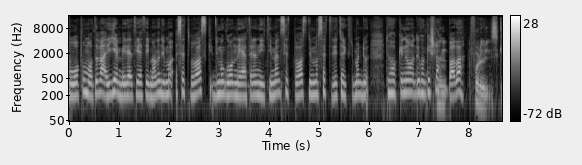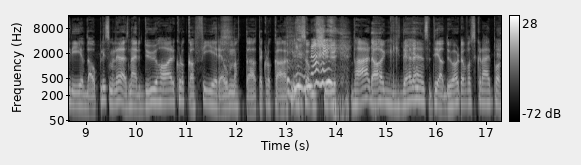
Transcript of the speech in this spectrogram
må på en måte være hjemme i de tre timene. Du må sette på vask, du må gå ned etter en ny time, sette på vask, du må sette det i tørketrommelen. Du, du, du kan ikke slappe Men- av da. Får du skrive deg opp, liksom? Eller er det sånn her du har klokka fire om natta til klokka liksom sju hver dag? Det er den eneste tida du har til å vaske klær på.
